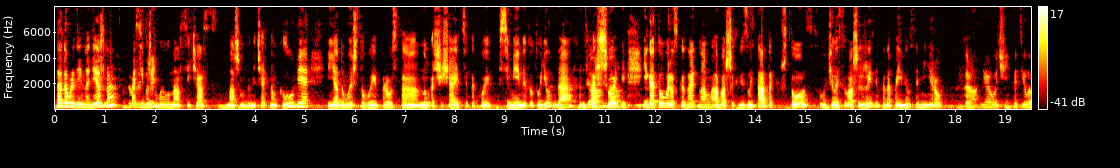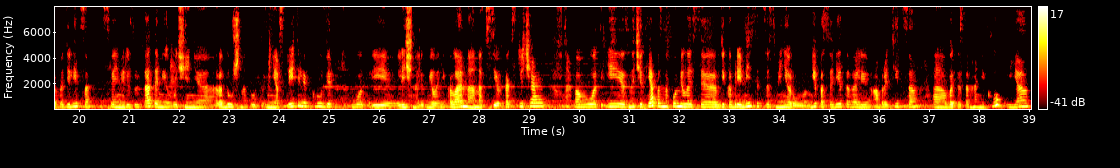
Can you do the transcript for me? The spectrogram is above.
Да, добрый день, Надежда. Добрый Спасибо, день. что вы у нас сейчас в нашем замечательном клубе. И я думаю, что вы просто ну, ощущаете такой семейный тот уют, да, Да, хорошо, да. И, и готовы рассказать нам о ваших результатах, что случилось в вашей жизни, когда появился мини-рок. Да, я очень хотела поделиться своими результатами. Очень э, радушно тут меня встретили в клубе. Вот, и лично Людмила Николаевна, она всех так встречает. Вот, и, значит, я познакомилась э, в декабре месяце с мини-роллом. Мне посоветовали обратиться э, в этот органик-клуб, и я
